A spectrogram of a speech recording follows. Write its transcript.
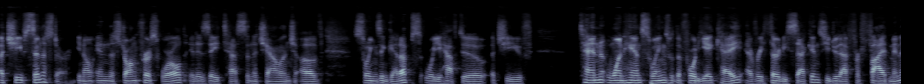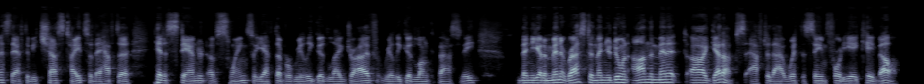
achieve sinister you know in the StrongFirst world. It is a test and a challenge of swings and get-ups where you have to achieve 10 one hand swings with the 48K every 30 seconds. You do that for five minutes. They have to be chest tight, so they have to hit a standard of swing. So you have to have a really good leg drive, really good lung capacity. Then you get a minute rest, and then you're doing on the minute uh, get ups after that with the same 48K bell.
